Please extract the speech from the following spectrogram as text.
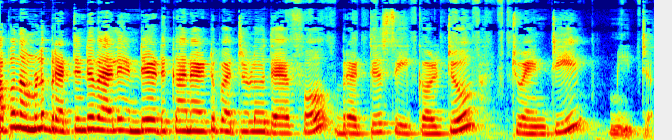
അപ്പോൾ നമ്മൾ ബ്രെഡിന്റെ വാല്യൂ എന്റെ എടുക്കാനായിട്ട് പറ്റുള്ളൂ? ദ ഫോ breadth is equal to twenty metre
